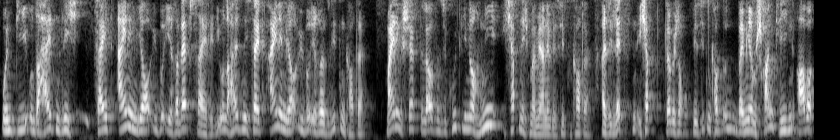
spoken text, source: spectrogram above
und die unterhalten sich seit einem Jahr über ihre Webseite. Die unterhalten sich seit einem Jahr über ihre Visitenkarte. Meine Geschäfte laufen so gut wie noch nie. Ich habe nicht mal mehr eine Visitenkarte. Also die letzten, ich habe, glaube ich, noch Visitenkarten unten bei mir im Schrank liegen, aber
